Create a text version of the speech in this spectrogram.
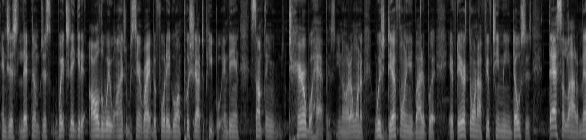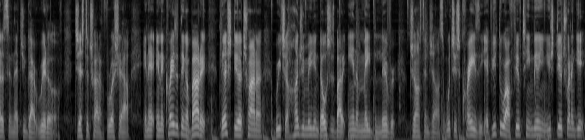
and just let them just wait till they get it all the way 100% right before they go and push it out to people. And then something terrible happens. You know, I don't want to wish death on anybody, but if they're throwing out 15 million doses, that's a lot of medicine that you got rid of just to try to rush it out. And, and the crazy thing about it, they're still trying to reach 100 million doses by the end of May delivered Johnson Johnson, which is crazy. If you threw out 15 million, you're still trying to get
